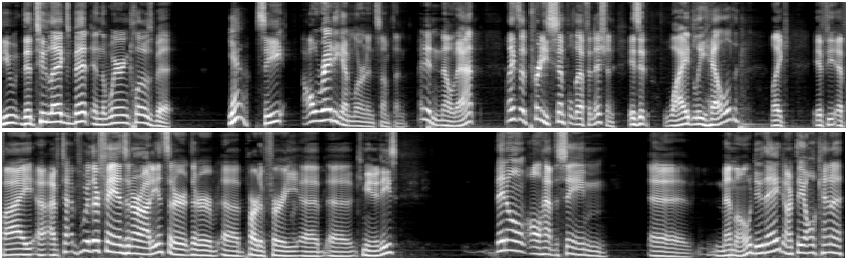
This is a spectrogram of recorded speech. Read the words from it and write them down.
You the two legs bit and the wearing clothes bit. yeah. See, already I'm learning something. I didn't know that. Like it's a pretty simple definition. Is it widely held? Like if you, if I uh, I've t- were there fans in our audience that are that are uh, part of furry uh, uh, communities. They don't all have the same uh, memo, do they? Aren't they all kind of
